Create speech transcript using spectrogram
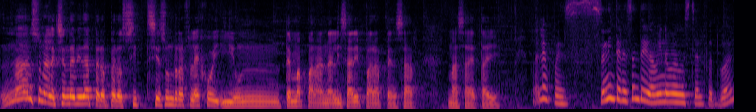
no es una lección de vida, pero, pero sí, sí es un reflejo y un tema para analizar y para pensar más a detalle. Bueno, pues son interesantes. A mí no me gusta el fútbol,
